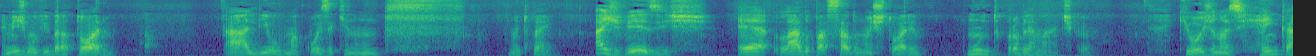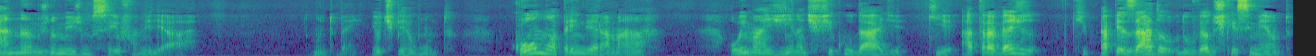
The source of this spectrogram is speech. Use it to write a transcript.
é mesmo vibratório. Há ali alguma coisa que não. Muito bem. Às vezes é lá do passado uma história muito problemática, que hoje nós reencarnamos no mesmo seio familiar. Muito bem. Eu te pergunto, como aprender a amar? Ou imagina a dificuldade que, através do, que, apesar do, do véu do esquecimento,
